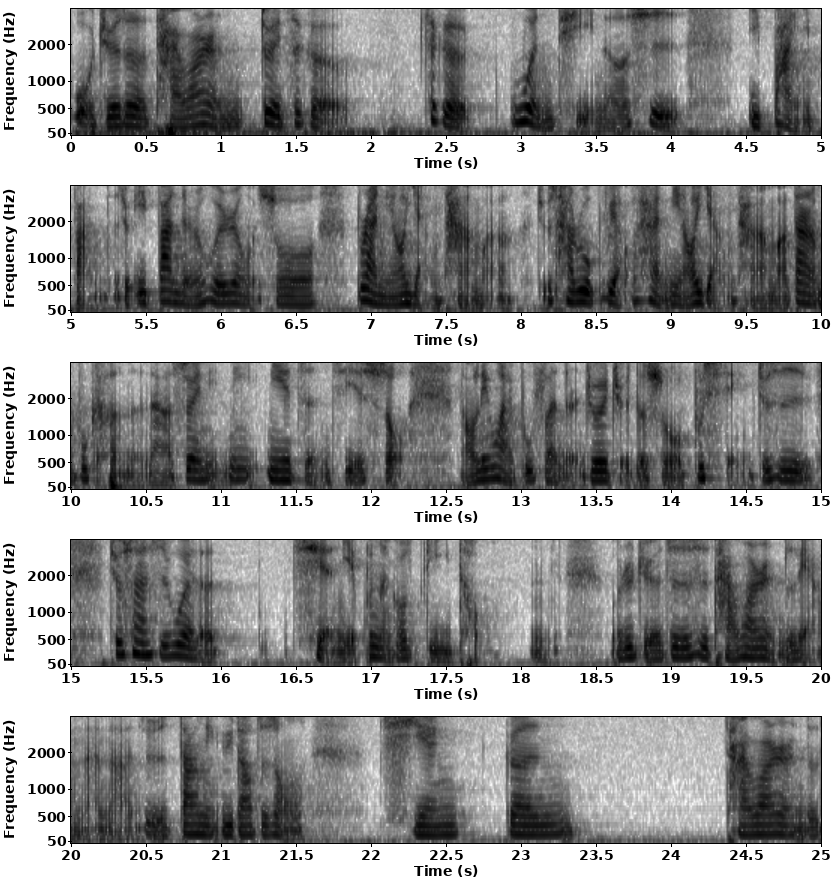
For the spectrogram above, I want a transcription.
我觉得台湾人对这个这个。问题呢是一半一半的，就一半的人会认为说，不然你要养他吗？就是他如果不表态，你要养他吗？当然不可能啊，所以你你你也只能接受。然后另外一部分的人就会觉得说，不行，就是就算是为了钱也不能够低头。嗯，我就觉得这就是台湾人的两难啊，就是当你遇到这种钱跟台湾人的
